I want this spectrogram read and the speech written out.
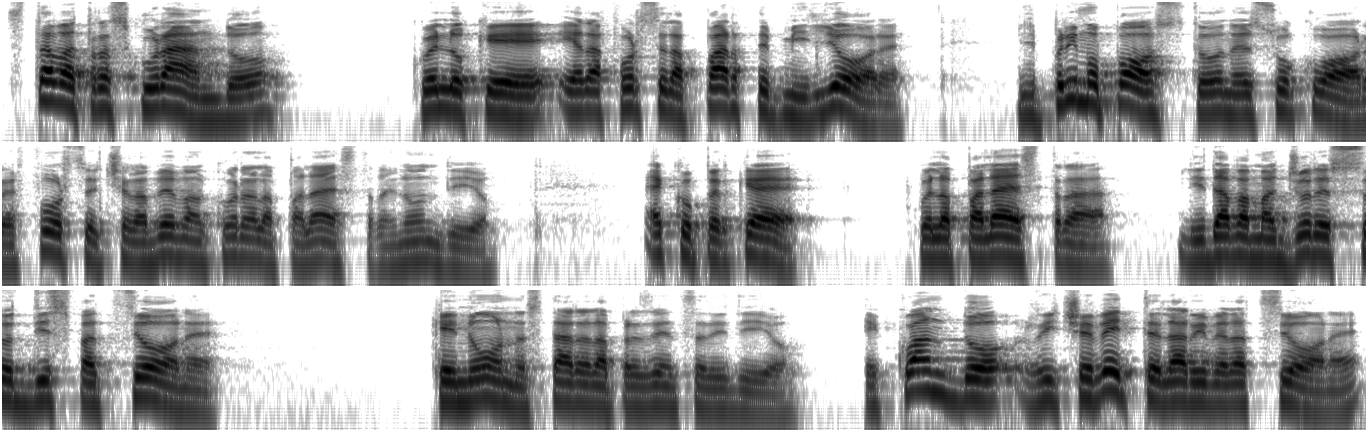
Stava trascurando quello che era forse la parte migliore il primo posto nel suo cuore forse ce l'aveva ancora la palestra e non Dio. Ecco perché quella palestra gli dava maggiore soddisfazione che non stare alla presenza di Dio. E quando ricevette la rivelazione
